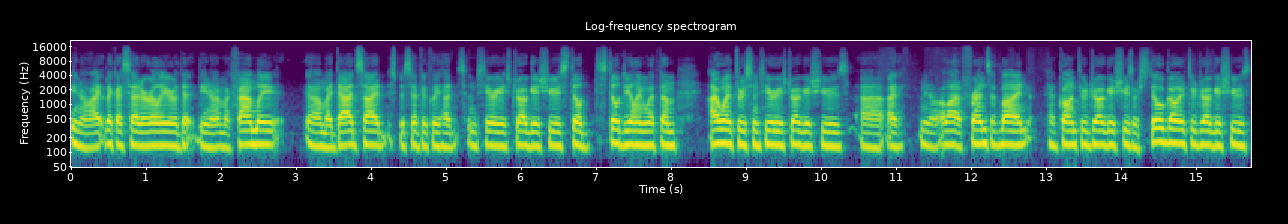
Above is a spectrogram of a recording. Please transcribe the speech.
you know, I like I said earlier that you know my family, uh, my dad's side specifically had some serious drug issues. Still, still dealing with them. I went through some serious drug issues. Uh, I, you know, a lot of friends of mine have gone through drug issues are still going through drug issues,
